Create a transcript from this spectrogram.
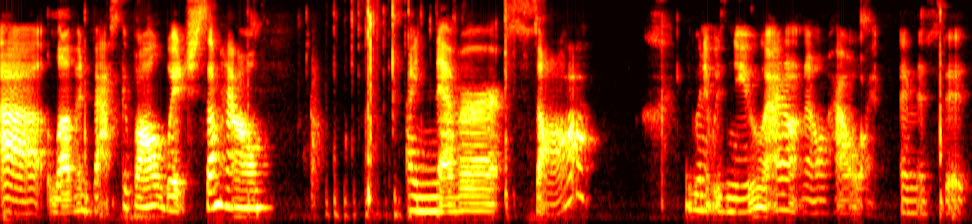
uh, Love and Basketball, which somehow I never saw like when it was new. I don't know how I missed it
